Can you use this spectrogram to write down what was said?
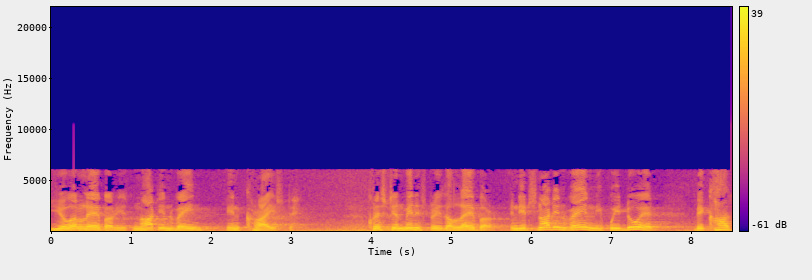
your labor is not in vain in Christ. Christian ministry is a labor. And it's not in vain if we do it because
